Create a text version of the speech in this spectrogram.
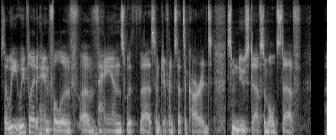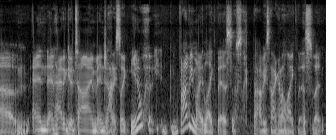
so we we played a handful of of hands with uh, some different sets of cards, some new stuff, some old stuff, um, and and had a good time. And Johnny's like, you know what, Bobby might like this. I was like, Bobby's not gonna like this, but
